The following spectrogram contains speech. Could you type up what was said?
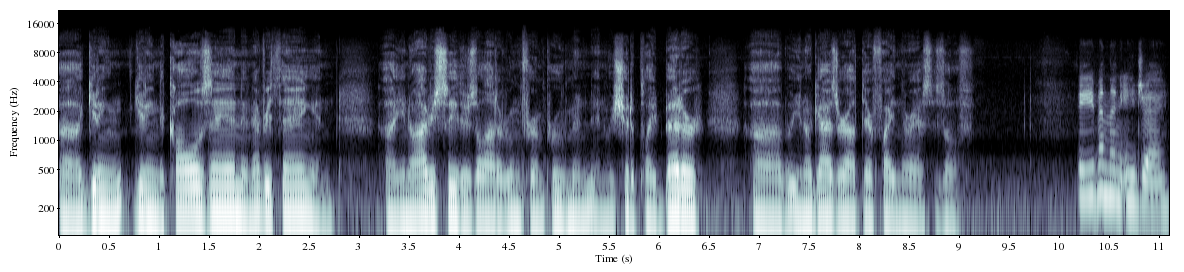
uh, getting getting the calls in and everything. And uh, you know, obviously, there's a lot of room for improvement, and we should have played better. Uh, but you know, guys are out there fighting their asses off. Steve and then EJ.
